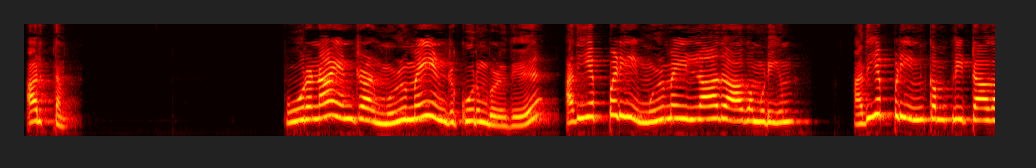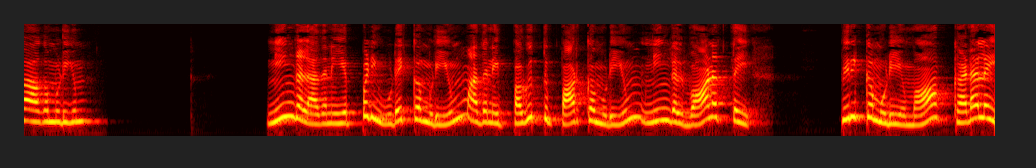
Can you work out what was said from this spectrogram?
அர்த்தம். பூரணா என்றால் முழுமை என்று கூறும்பொழுது அது எப்படி முழுமையில்லாது ஆக முடியும்? அது எப்படி இன்கம்ப்ளீட்டாக ஆக முடியும்? நீங்கள் அதனை எப்படி உடைக்க முடியும்? அதனை பகுத்து பார்க்க முடியும்? நீங்கள் வானத்தை பிரிக்க முடியுமா? கடலை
